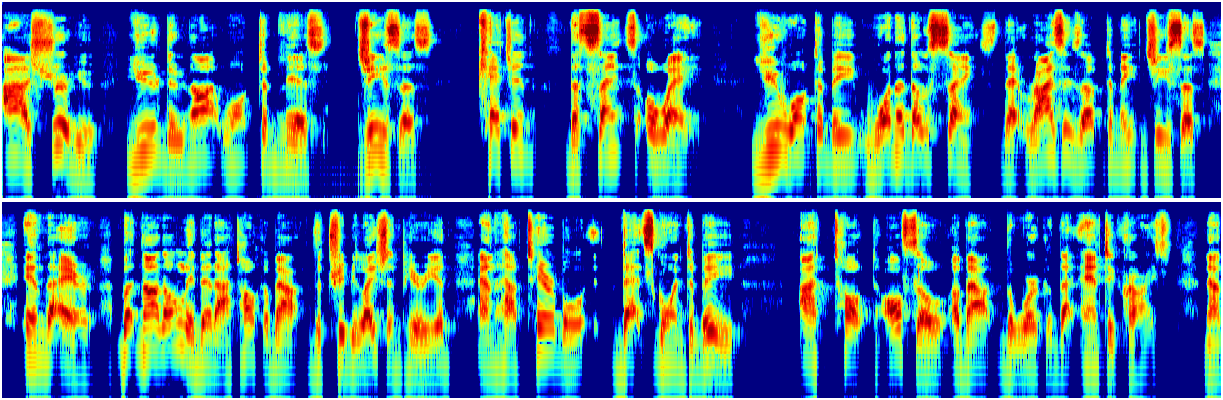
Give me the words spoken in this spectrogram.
I assure you, you do not want to miss Jesus catching the saints away. You want to be one of those saints that rises up to meet Jesus in the air. But not only did I talk about the tribulation period and how terrible that's going to be, I talked also about the work of the Antichrist. Now,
